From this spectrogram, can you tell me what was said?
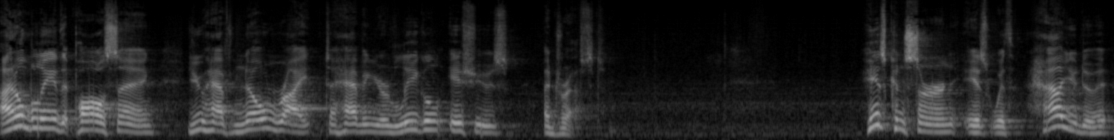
I don't believe that Paul is saying you have no right to having your legal issues addressed. His concern is with how you do it,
